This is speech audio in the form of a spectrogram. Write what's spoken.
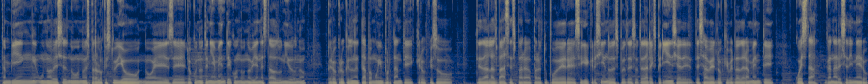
también uno a veces no, no es para lo que estudió, no es eh, lo que uno tenía en mente cuando uno viene a Estados Unidos, ¿no? Pero creo que es una etapa muy importante, creo que eso te da las bases para, para tu poder eh, seguir creciendo después de eso, te da la experiencia de, de saber lo que verdaderamente cuesta ganar ese dinero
